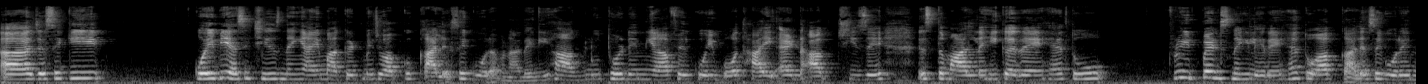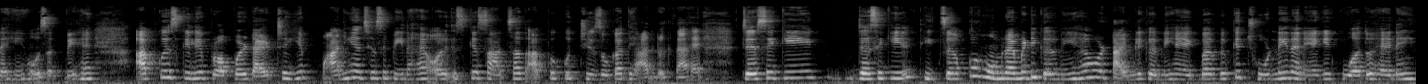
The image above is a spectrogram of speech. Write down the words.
आ, जैसे कि कोई भी ऐसी चीज़ नहीं आई मार्केट में जो आपको काले से गोरा बना देगी। हाँ ग्लूथोडिन या फिर कोई बहुत हाई एंड आप चीज़ें इस्तेमाल नहीं कर रहे हैं तो ट्रीटमेंट्स नहीं ले रहे हैं तो आप काले से गोरे नहीं हो सकते हैं। आपको इसके लिए प्रॉपर डाइट चाहिए, पानी अच्छे से पीना है और इसके साथ साथ आपको कुछ चीज़ों का ध्यान रखना है। जैसे कि जैसे कि ठीक से आपको होम रेमेडी करनी है और टाइमली करनी है। एक बार करके छोड़ नहीं देनी है कि कुआ तो है नहीं।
